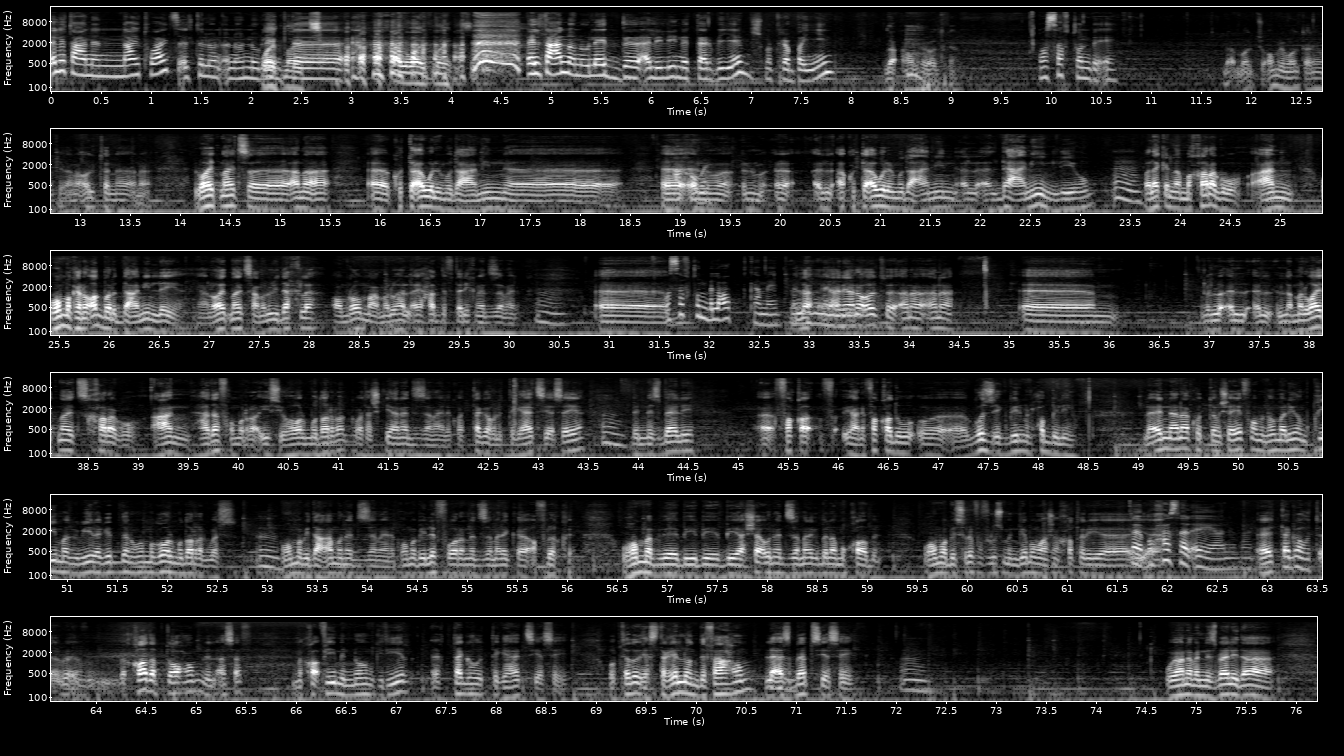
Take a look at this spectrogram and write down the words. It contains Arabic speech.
قلت عن النايت وايتس قلت لهم إنه هن وايت أولاد الوايت نايتس قلت عنهم أولاد قليلين التربية مش متربيين لا عمري ما قلت كده وصفتهم بإيه؟ لا ما قلتش عمري ما قلت عليهم كده أنا قلت إن أنا الوايت نايتس آه، أنا آه، كنت أول المدعمين آه،. الم- الم- آه، كنت أول المدعمين ال- الداعمين ليهم. ولكن لما خرجوا عن وهم كانوا أكبر الداعمين ليا يعني الوايت نايتس عملوا لي دخلة عمرهم ما عملوها لأي حد في تاريخ نادي الزمالك. آه، وصفتهم بالعبط كمان من لا يعني أنا قلت أنا أنا ال- لما الوايت نايتس خرجوا عن هدفهم الرئيسي وهو المدرج وتشجيع نادي الزمالك واتجهوا لاتجاهات سياسية. بالنسبة لي آه، فقد يعني فقدوا آه، جزء كبير من حبي ليهم لأن أنا كنت شايفهم ان هم ليهم قيمة كبيرة جدا وهم جوه المدرج بس. وهم بيدعموا نادي الزمالك وهم بيلفوا ورا نادي الزمالك أفريقيا. وهم بي بي بي بيعشقوا نادي الزمالك بلا مقابل. وهم بيصرفوا فلوس من جيبهم عشان خاطر طيب وحصل إيه يعني بعد؟ اتجهوا ت- القاده بتوعهم للأسف في منهم كتير اتجهوا اتجاهات سياسية وابتدوا يستغلوا اندفاعهم لأسباب سياسية. مم. وأنا بالنسبة لي ده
